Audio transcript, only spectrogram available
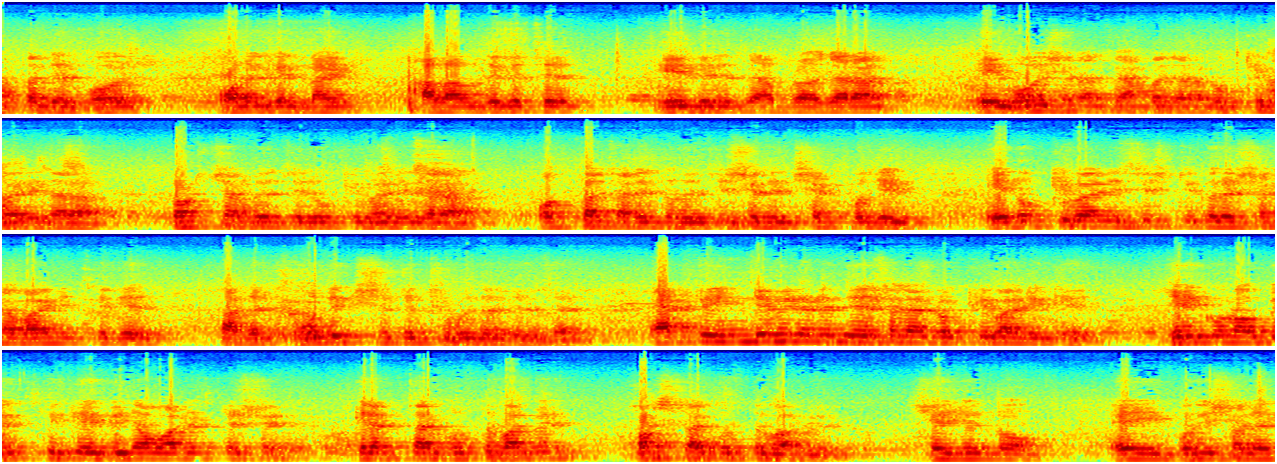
আপনাদের বয়স অনেকের নাই, হালাল দেখেছে। এই দেখেছে আমরা যারা এই বয়সের আছে, আমরা যারা রক্ষী বাহিনী যারা টর্চার হয়েছে, রক্ষী বাহিনী যারা অত্যাচারিত হয়েছে, সেদিন শেখ মুজিব এই রক্ষী বাহিনী সৃষ্টি করে সেনাবাহিনী থেকে তাদের অধিক সুযোগ সুবিধা দিয়েছেন। একটি ইন্ডিভিজুয়ালি দিয়েছিলেন রক্ষী বাহিনীকে যে কোনো ব্যক্তিকে বিনা ওয়ারেন্টে সে গ্রেপ্তার করতে পারবে হত্যা করতে পারবে সেই জন্য এই বরিশালের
